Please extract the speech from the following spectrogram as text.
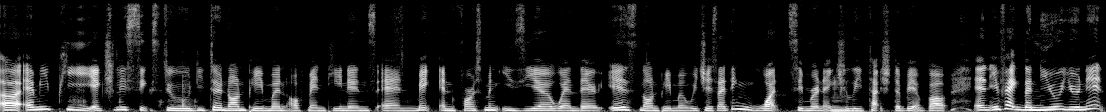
uh, MEP actually seeks to deter non-payment of maintenance and make enforcement easier when there is non-payment, which is, I think, what Simran actually touched a bit about. And in fact, the new unit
